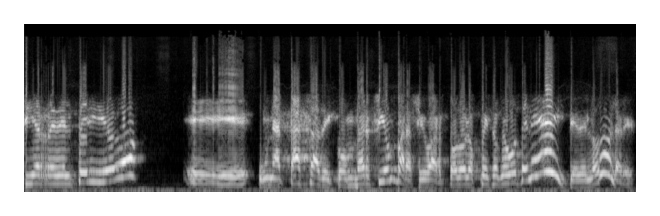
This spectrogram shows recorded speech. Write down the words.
cierre del periodo eh, una tasa de conversión para llevar todos los pesos que vos tenés y te den los dólares.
